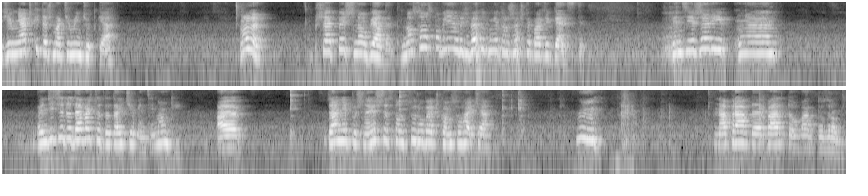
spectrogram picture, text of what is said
Ziemniaczki też macie mięciutkie. Ale przepyszny obiadek. No sos powinien być według mnie troszeczkę bardziej gęsty. Więc jeżeli e, będziecie dodawać, to dodajcie więcej mąki. Ale danie pyszne. Jeszcze z tą suróweczką, słuchajcie. Mm, naprawdę warto, warto zrobić.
